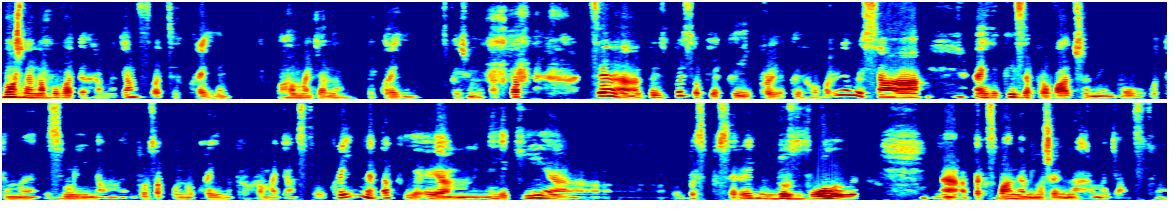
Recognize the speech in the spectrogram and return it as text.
можна набувати громадянство цих країн громадянам України, скажімо так. так? Це той список, який, про який говорилося, е, який запроваджений був тими змінами до закону України про громадянство України, так, е, які е, безпосередньо дозволили так зване множинне громадянство.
